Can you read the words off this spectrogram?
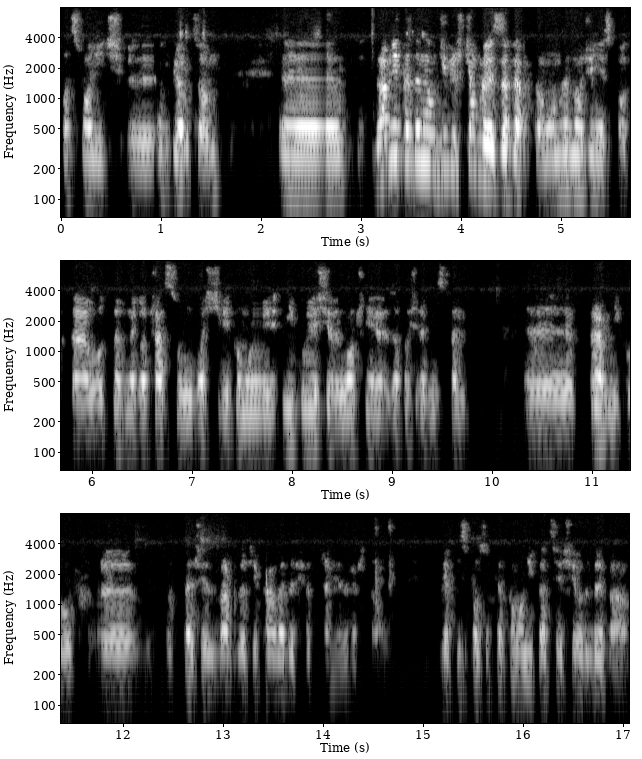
odsłonić e, odbiorcom. E, dla mnie kardynał Dziwisz ciągle jest zagadką, on ze mną się nie spotkał. Od pewnego czasu właściwie komunikuje się wyłącznie za pośrednictwem prawników. To też jest bardzo ciekawe doświadczenie zresztą, w jaki sposób ta komunikacja się odbywa.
